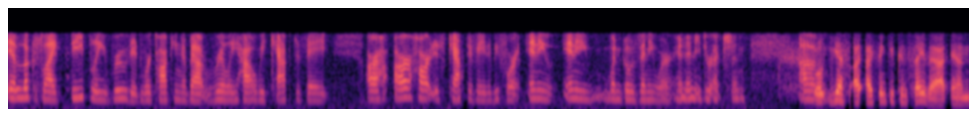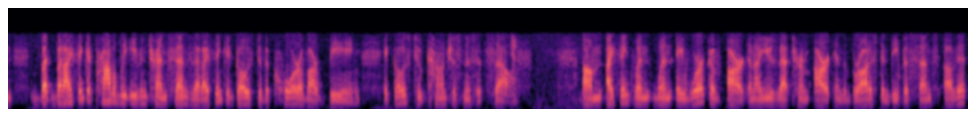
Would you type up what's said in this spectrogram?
it looks like deeply rooted. We're talking about really how we captivate our our heart is captivated before any anyone goes anywhere in any direction. Um, well, yes, I, I think you can say that, and but but I think it probably even transcends that. I think it goes to the core of our being. It goes to consciousness itself. Yes. Um, I think when when a work of art, and I use that term art in the broadest and deepest sense of it,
